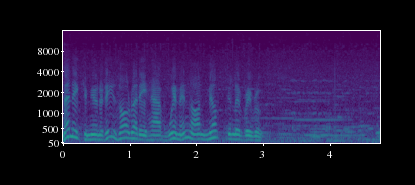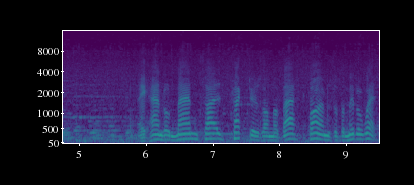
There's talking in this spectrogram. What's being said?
Many communities already have women on milk delivery routes. They handle man-sized tractors on the vast farms of the Middle West.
